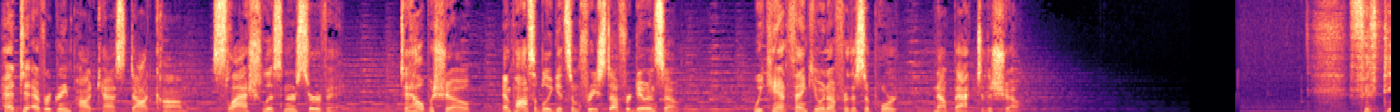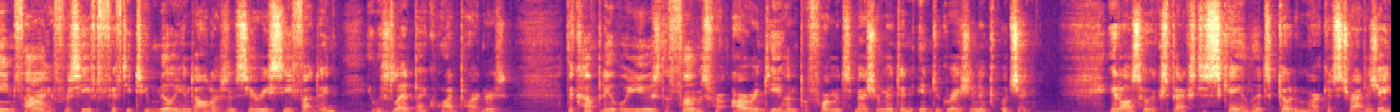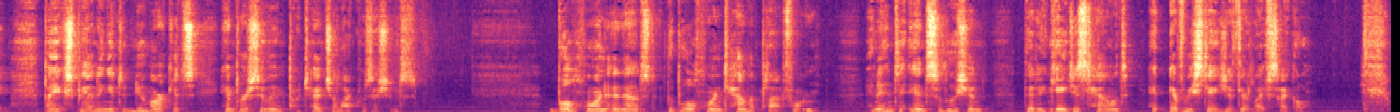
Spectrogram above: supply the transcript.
Head to evergreenpodcast.com slash listener survey to help a show and possibly get some free stuff for doing so. We can't thank you enough for the support. Now back to the show. 15Five received $52 million in Series C funding. It was led by Quad Partners. The company will use the funds for R&D on performance measurement and integration and coaching. It also expects to scale its go-to-market strategy by expanding into new markets and pursuing potential acquisitions. Bullhorn announced the Bullhorn Talent Platform, an end-to-end solution that engages talent at every stage of their life cycle.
